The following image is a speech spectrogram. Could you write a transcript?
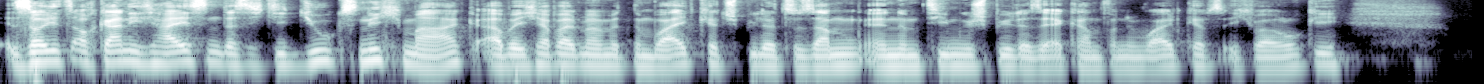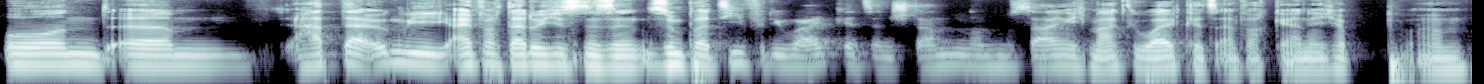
Es soll jetzt auch gar nicht heißen, dass ich die Dukes nicht mag, aber ich habe halt mal mit einem Wildcat-Spieler zusammen in einem Team gespielt. Also er kam von den Wildcats, ich war Rookie. Und ähm, hat da irgendwie einfach dadurch ist eine Sympathie für die Wildcats entstanden und muss sagen, ich mag die Wildcats einfach gerne. Ich habe ähm,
